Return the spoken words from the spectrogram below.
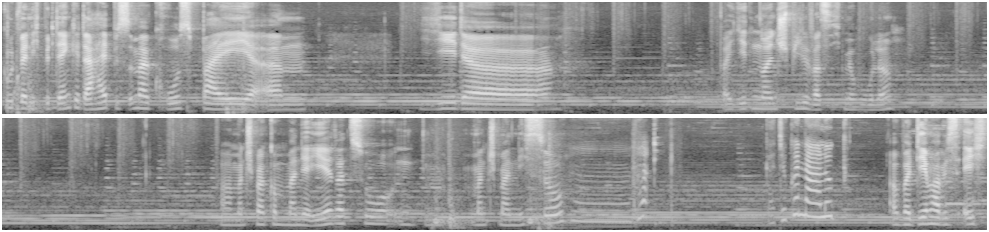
Gut, wenn ich bedenke, der Hype ist immer groß bei ähm, jeder bei jedem neuen Spiel, was ich mir hole. Aber manchmal kommt man ja eher dazu und manchmal nicht so. Aber bei dem habe ich es echt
